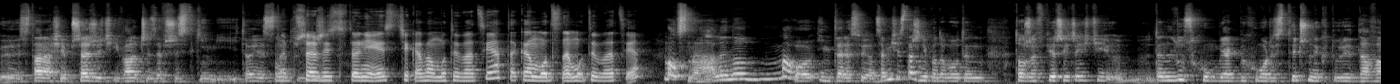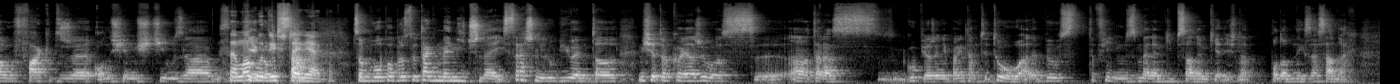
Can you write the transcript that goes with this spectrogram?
y, stara się przeżyć i walczy ze wszystkimi. I to jest taki... Przeżyć to nie jest ciekawa motywacja? Taka mocna motywacja? Mocna, ale no mało interesująca. Mi się strasznie podobał ten, to, że w pierwszej części y, ten luz hum, jakby humorystyczny, który dawał fakt, że on się mścił za Samochód i szczeniaka. Co było po prostu tak memiczne i strasznie lubiłem to. Mi się to kojarzyło z... O, teraz głupio, że nie pamiętam tytułu, ale był to film z Melem Gibsonem kiedyś na podobnych zasadach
